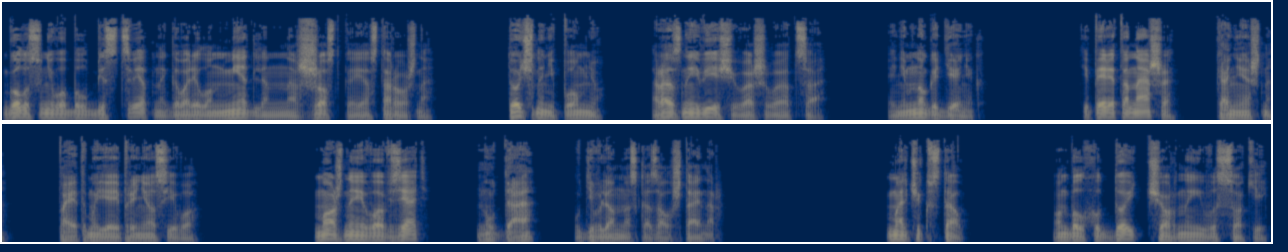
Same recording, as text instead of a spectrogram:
Голос у него был бесцветный, говорил он медленно, жестко и осторожно. Точно не помню. Разные вещи вашего отца. И немного денег. Теперь это наше? Конечно. Поэтому я и принес его. Можно его взять? Ну да, удивленно сказал Штайнер. Мальчик встал. Он был худой, черный и высокий.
